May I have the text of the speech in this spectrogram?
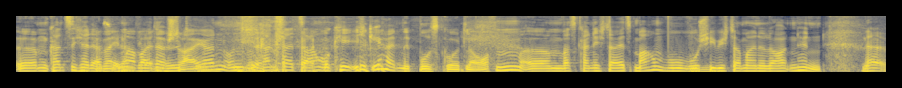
ähm, kannst dich halt Kannst aber ja immer weiter steigern und du kannst halt sagen, okay, ich gehe halt mit Brustgurt laufen, ähm, was kann ich da jetzt machen, wo, wo schiebe ich da meine Daten hin? Na,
